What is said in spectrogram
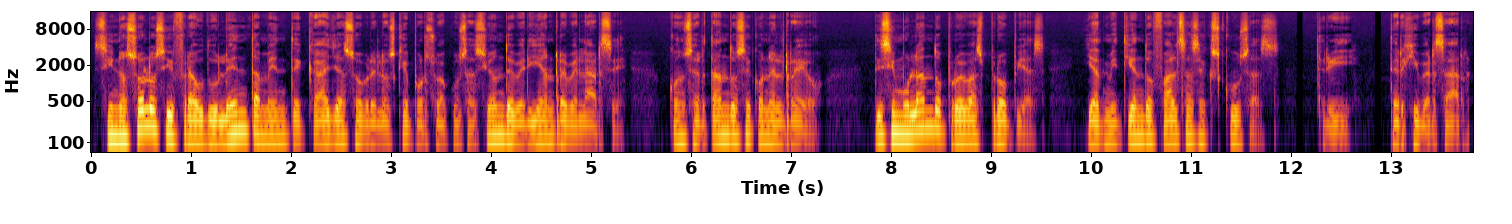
sino sólo si fraudulentamente calla sobre los que por su acusación deberían revelarse, concertándose con el reo, disimulando pruebas propias y admitiendo falsas excusas. Tri. Tergiversar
